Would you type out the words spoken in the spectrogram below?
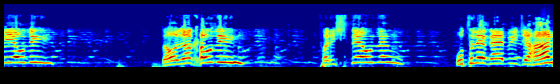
بھی آوزہ کھاؤ فرشتے آدھے اتلے گئے بھی جہان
